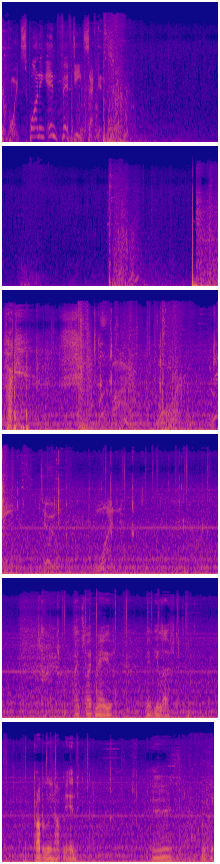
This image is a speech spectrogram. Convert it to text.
Capture point spawning in 15 seconds. Fuck. Three, two, one. Right side Maeve, maybe left. Probably not mid. Uh, We're here.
